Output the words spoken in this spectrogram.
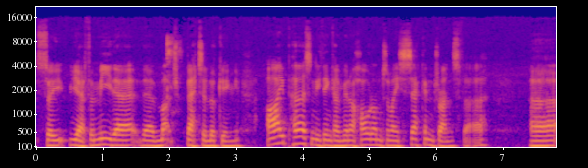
so yeah, for me they're they're much better looking. I personally think I'm going to hold on to my second transfer uh,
